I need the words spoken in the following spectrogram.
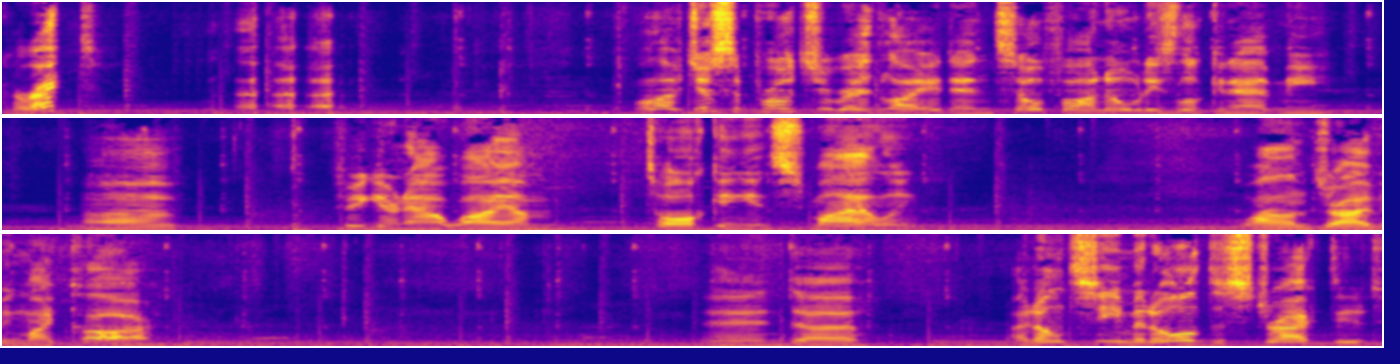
Correct? well, I've just approached a red light, and so far nobody's looking at me, uh, figuring out why I'm talking and smiling while I'm driving my car. And uh, I don't seem at all distracted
